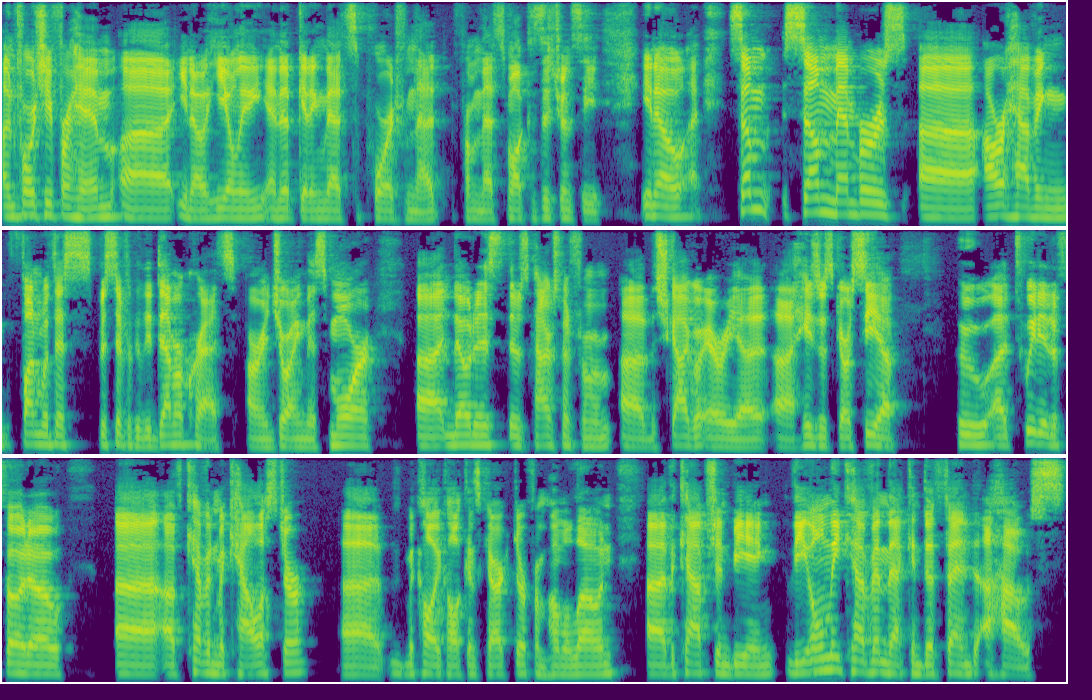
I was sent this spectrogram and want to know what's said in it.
unfortunately for him, uh, you know, he only ended up getting that support from that, from that small constituency. You know, some, some members uh, are having fun with this, specifically the Democrats are enjoying this more. Uh, notice there's a congressman from uh, the Chicago area, uh, Jesus Garcia, who tweeted a photo of Kevin McAllister, uh, Macaulay Culkin's character from Home Alone. Uh, the caption being the only Kevin that can defend a house.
